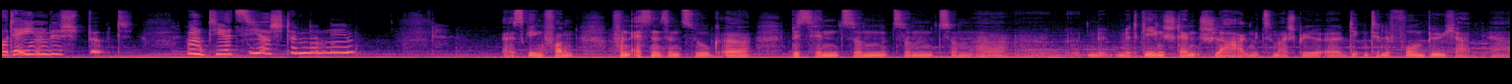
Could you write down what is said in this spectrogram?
oder ihn bespuckt und die Erzieher standen daneben. Es ging von, von Essensentzug äh, bis hin zum, zum, zum äh, mit, mit, Gegenständen schlagen, wie zum Beispiel äh, dicken Telefonbüchern, ja,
